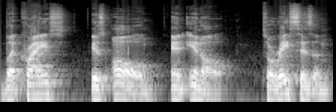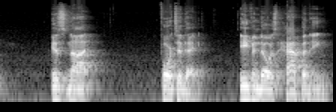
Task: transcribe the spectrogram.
but Christ is all and in all. So racism is not for today. Even though it's happening,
